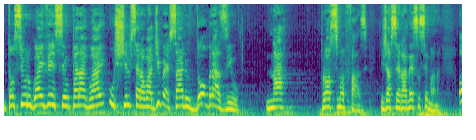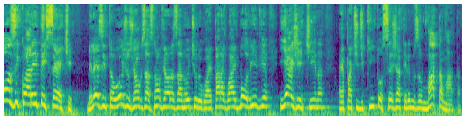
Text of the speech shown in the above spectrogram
Então, se o Uruguai vencer o Paraguai, o Chile será o adversário do Brasil na próxima fase, que já será nessa semana. 11:47. Beleza? Então hoje os jogos às 9 horas da noite, Uruguai, Paraguai, Bolívia e Argentina. Aí a partir de quinta ou seja já teremos o mata-mata.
